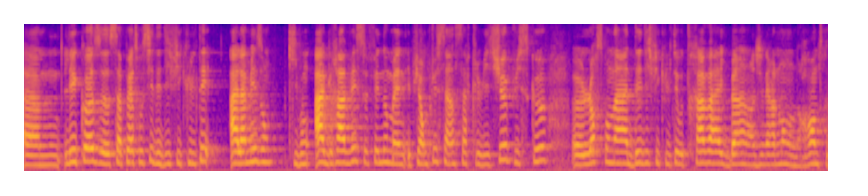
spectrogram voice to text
Euh, les causes, ça peut être aussi des difficultés à la maison qui vont aggraver ce phénomène. Et puis en plus, c'est un cercle vicieux puisque lorsqu'on a des difficultés au travail, ben, généralement on rentre,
